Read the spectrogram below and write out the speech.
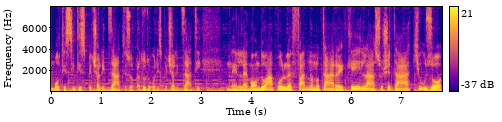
molti siti specializzati, soprattutto quelli specializzati nel mondo Apple, fanno notare che la società ha chiuso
